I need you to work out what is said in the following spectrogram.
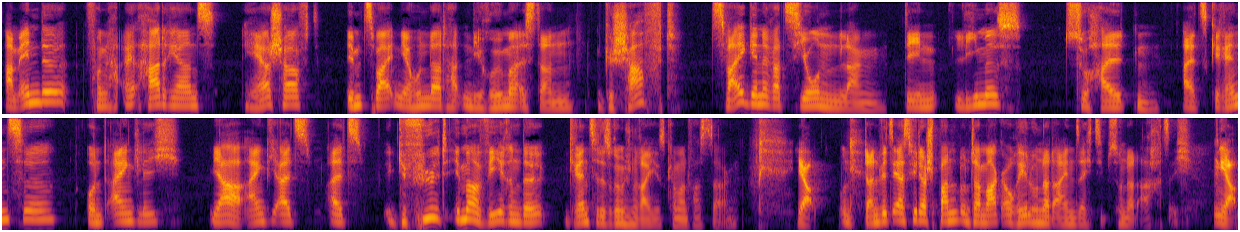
am Ende von Hadrians Herrschaft im zweiten Jahrhundert hatten die Römer es dann geschafft, zwei Generationen lang den Limes zu halten als Grenze und eigentlich, ja, eigentlich als, als gefühlt immerwährende Grenze des Römischen Reiches, kann man fast sagen. Ja, und dann wird es erst wieder spannend unter Mark Aurel 161 bis 180. Ja,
